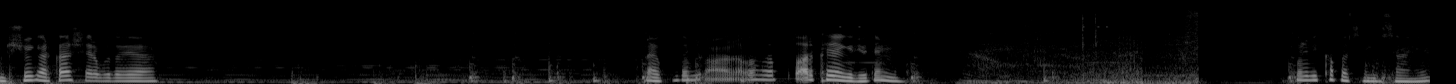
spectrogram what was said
Bir şey yok arkadaşlar burada ya. Bak burada bir araba arkaya gidiyor değil mi? Bunu bir kapatsın bir saniye.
